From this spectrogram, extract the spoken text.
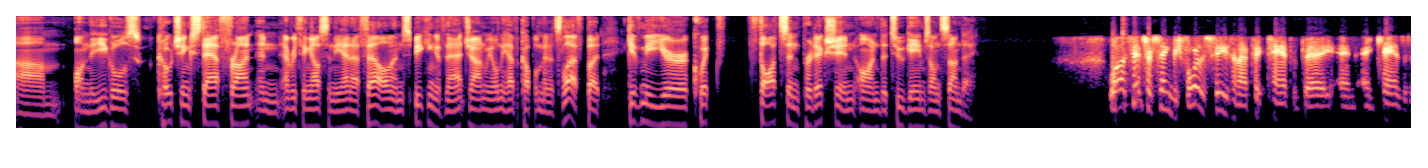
um, on the Eagles coaching staff front and everything else in the NFL. And speaking of that, John, we only have a couple minutes left, but give me your quick thoughts and prediction on the two games on Sunday. Well, it's interesting. Before the season, I picked Tampa Bay and, and Kansas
